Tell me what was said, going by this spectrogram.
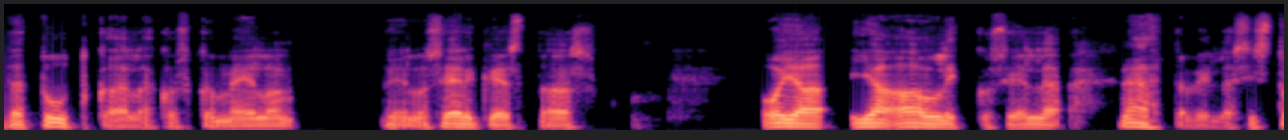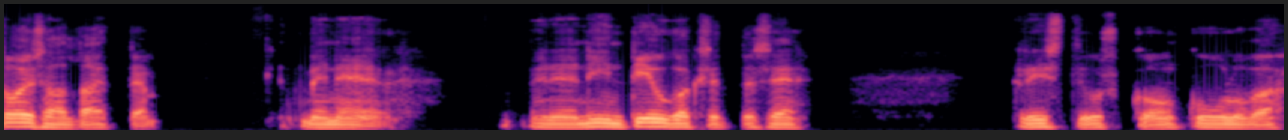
tätä tutkailla, koska meillä on, meillä on selkeästi taas oja ja allikko siellä nähtävillä. Siis toisaalta, että, että menee, menee niin tiukaksi, että se kristiuskoon kuuluva,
